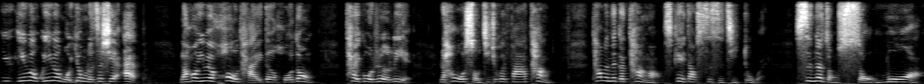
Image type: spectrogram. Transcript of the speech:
因因为因为我用了这些 App。然后因为后台的活动太过热烈，然后我手机就会发烫。他们那个烫哦，是可以到四十几度诶，是那种手摸啊，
